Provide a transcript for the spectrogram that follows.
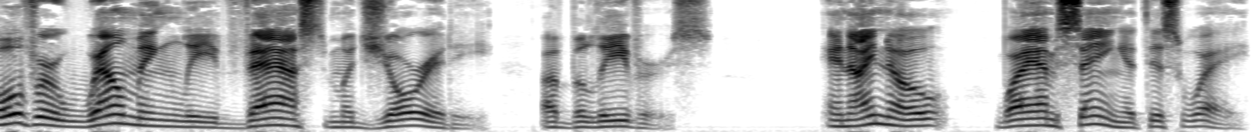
overwhelmingly vast majority of believers, and I know why I'm saying it this way,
